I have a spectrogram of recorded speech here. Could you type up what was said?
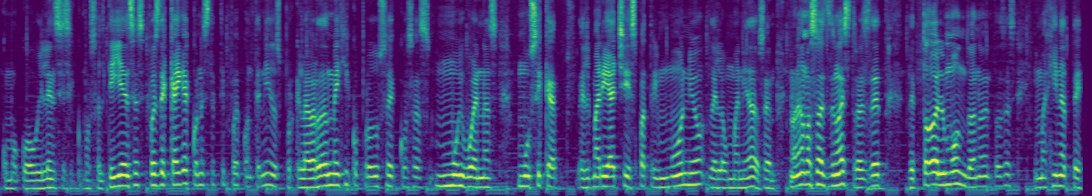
como coahuilenses y como saltillenses, pues decaiga con este tipo de contenidos, porque la verdad México produce cosas muy buenas, música, el mariachi es patrimonio de la humanidad, o sea, no nada más es nuestro, es de, de todo el mundo, ¿no? Entonces, imagínate,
